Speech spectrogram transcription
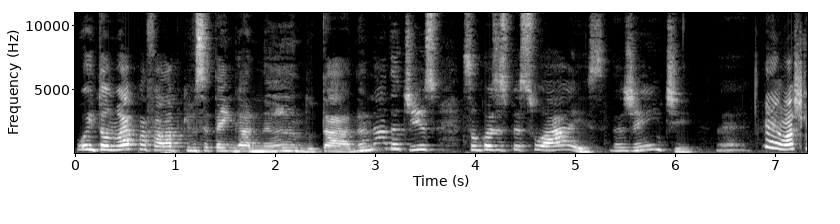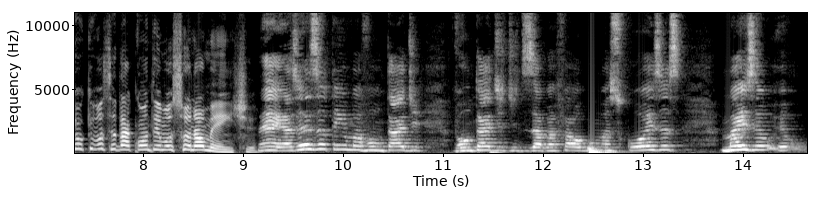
Ou então não é para falar porque você está enganando, tá? Não é nada disso. São coisas pessoais da gente. É, eu acho que é o que você dá conta emocionalmente. Né? Às vezes eu tenho uma vontade, vontade de desabafar algumas coisas, mas eu, eu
